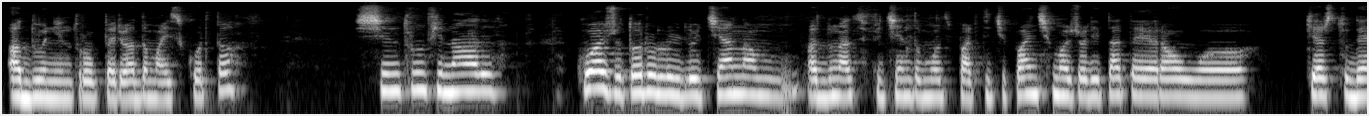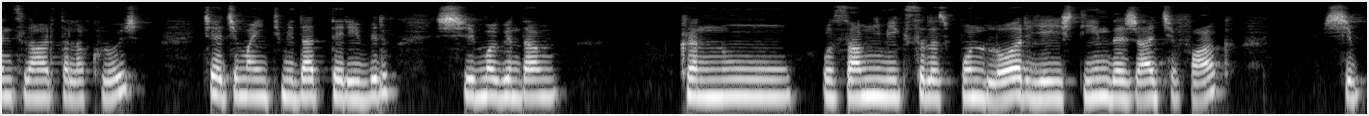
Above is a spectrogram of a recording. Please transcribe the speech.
aduni într-o perioadă mai scurtă. Și într-un final, cu ajutorul lui Lucian, am adunat suficient de mulți participanți și majoritatea erau uh, chiar studenți la artă la Cluj, ceea ce m-a intimidat teribil și mă gândeam că nu o să am nimic să le spun lor, ei știind deja ce fac și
